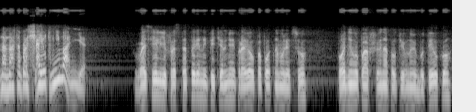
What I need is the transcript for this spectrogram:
На нас обращают внимание!» Васильев, растопыренный пятерней, провел по потному лицу, поднял упавшую на пол пивную бутылку,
